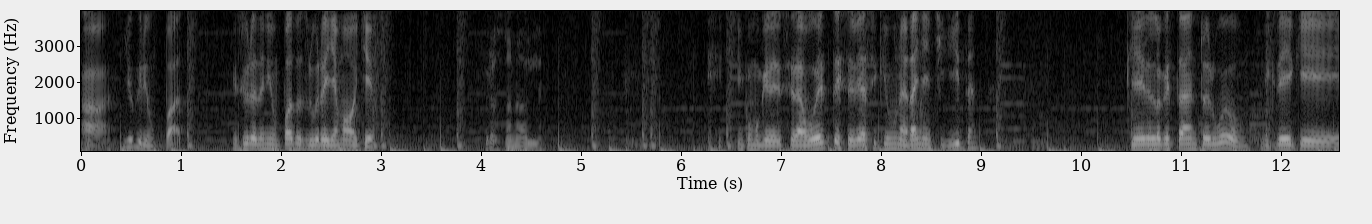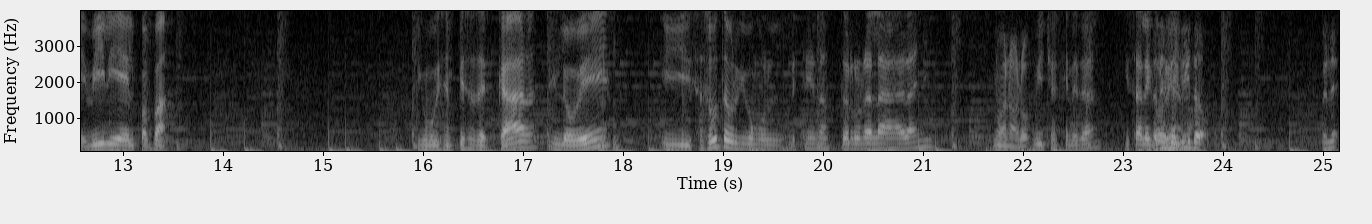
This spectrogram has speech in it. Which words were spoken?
ah, yo quería un pato. Y si hubiera tenido un pato se lo hubiera llamado Jeff. Razonable. Y como que se da vuelta y se ve así que una araña chiquita. Que era lo que estaba dentro del huevo. Y cree que Billy es el papá. Y como que se empieza a acercar y lo ve. Eso. Y se asusta porque como les tiene tanto terror a la araña. Bueno, a los bichos en general. Y sale Con ese corriendo. grito. Con, e-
